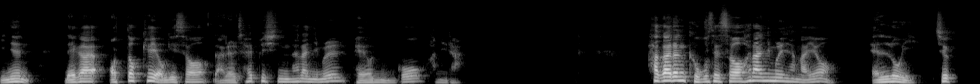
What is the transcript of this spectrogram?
이는 내가 어떻게 여기서 나를 살피시는 하나님을 배웠는고 함이라. 하갈은 그곳에서 하나님을 향하여 엘로이, 즉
